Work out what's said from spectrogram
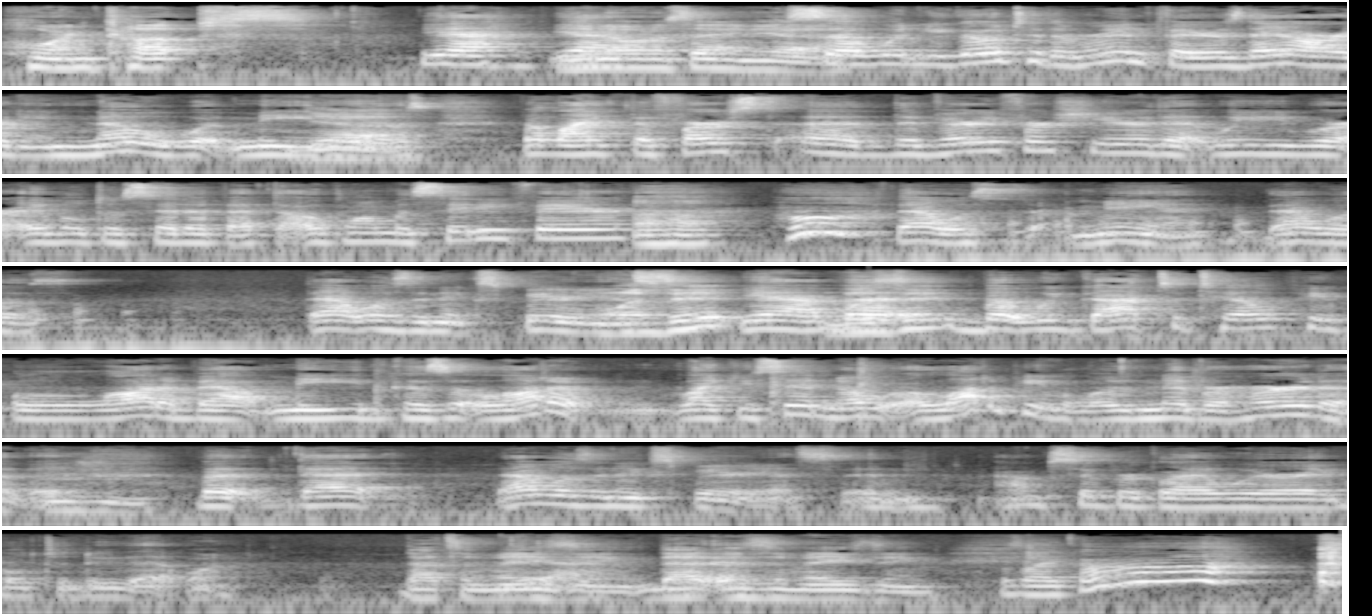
horn cups. Yeah, yeah. You know what I'm saying? Yeah. So when you go to the Ren fairs, they already know what mead Yeah. is. But like the first, uh, the very first year that we were able to set up at the Oklahoma City Fair, uh huh. whew, that was man, that was that was an experience. Was it? Yeah, Was but it? but we got to tell people a lot about mead because a lot of, like you said, no, a lot of people have never heard of it. Mm-hmm. But that that was an experience, and I'm super glad we were able to do that one. That's amazing. Yeah. That is amazing. I was like, oh,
